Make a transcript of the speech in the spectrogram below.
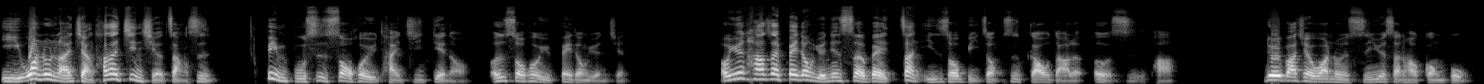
以万润来讲，它在近期的涨势，并不是受惠于台积电哦，而是受惠于被动元件哦，因为它在被动元件设备占营收比重是高达了二十趴。六月八七的万润，十一月三号公布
